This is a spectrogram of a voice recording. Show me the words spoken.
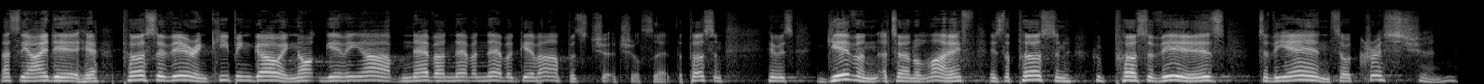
That's the idea here. Persevering, keeping going, not giving up. Never, never, never give up, as Churchill said. The person who is given eternal life is the person who perseveres to the end. So a Christian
